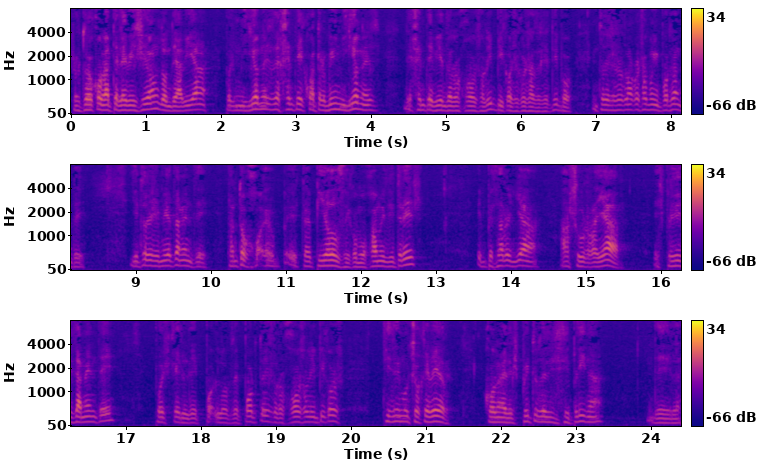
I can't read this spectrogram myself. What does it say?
Sobre todo con la televisión, donde había pues millones de gente, cuatro mil millones de gente viendo los Juegos Olímpicos y cosas de ese tipo. Entonces eso es una cosa muy importante. Y entonces inmediatamente, tanto eh, Pío XII como Juan XXIII empezaron ya a subrayar explícitamente pues que los deportes, los Juegos Olímpicos, tienen mucho que ver con el espíritu de disciplina, de,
